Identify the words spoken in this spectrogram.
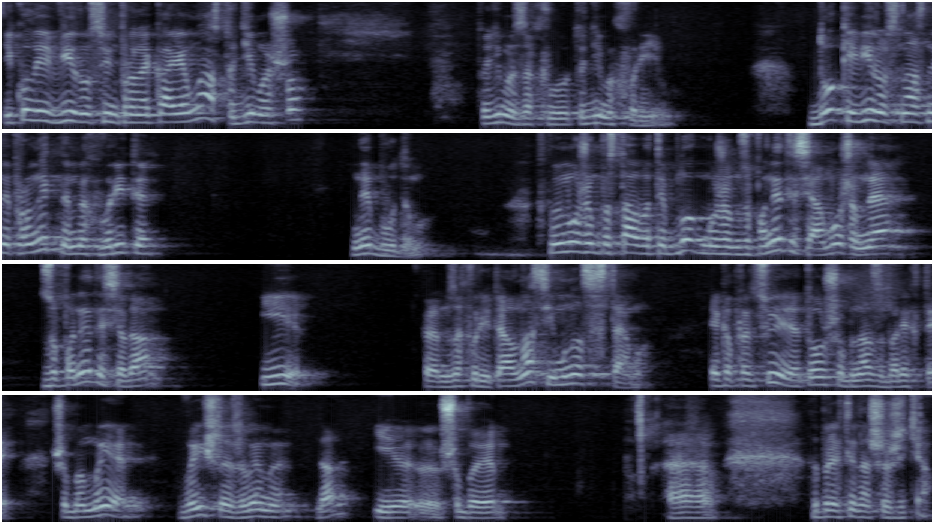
І коли вірус він проникає в нас, тоді ми що? Тоді ми, захвору- тоді ми хворіємо. Доки вірус в нас не проникне, ми хворіти не будемо. Ми можемо поставити блок, можемо зупинитися, а можемо не зупинитися да? і скажімо, захворіти. А в нас імунна система, яка працює для того, щоб нас зберегти, щоб ми вийшли живими да? і е, щоб е, зберегти наше життя.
